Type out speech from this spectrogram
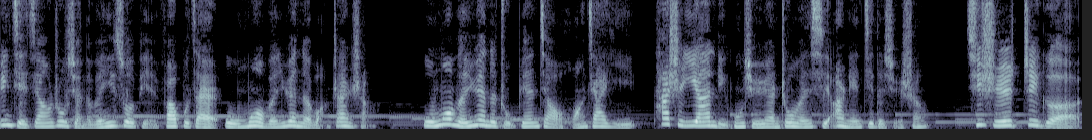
并且将入选的文艺作品发布在武墨文苑的网站上。武墨文苑的主编叫黄佳怡，他是义安理工学院中文系二年级的学生。其实这个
